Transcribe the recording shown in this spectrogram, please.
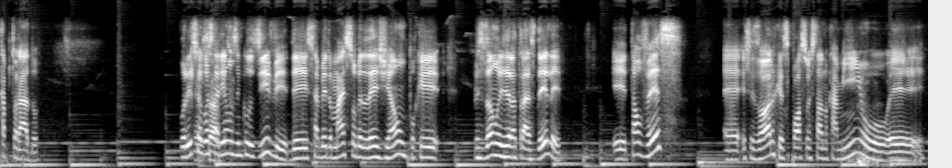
capturado. Por isso Exato. gostaríamos, inclusive, de saber mais sobre a Legião, porque precisamos ir atrás dele. E talvez é, esses orcs possam estar no caminho. E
